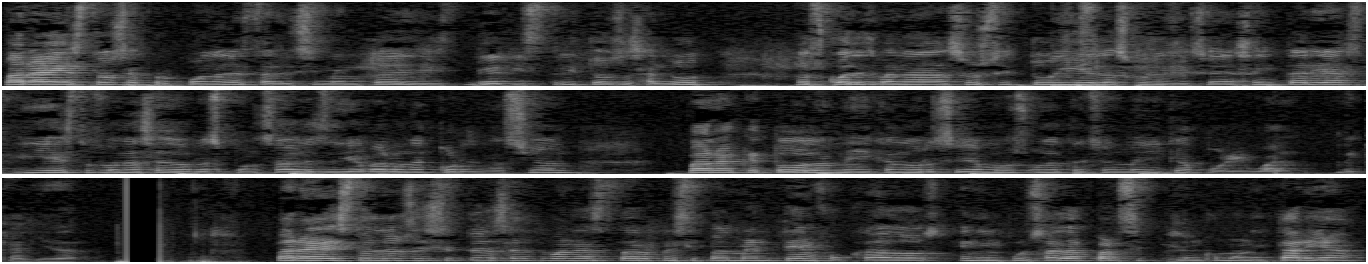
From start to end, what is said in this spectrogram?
Para esto se propone el establecimiento de, distritos de salud, los cuales van a sustituir las jurisdicciones sanitarias y estos van a ser los responsables de llevar una coordinación para que todos los mexicanos recibamos una atención médica por igual de calidad. Para esto los distritos de salud van a estar principalmente enfocados en impulsar la participación comunitaria,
